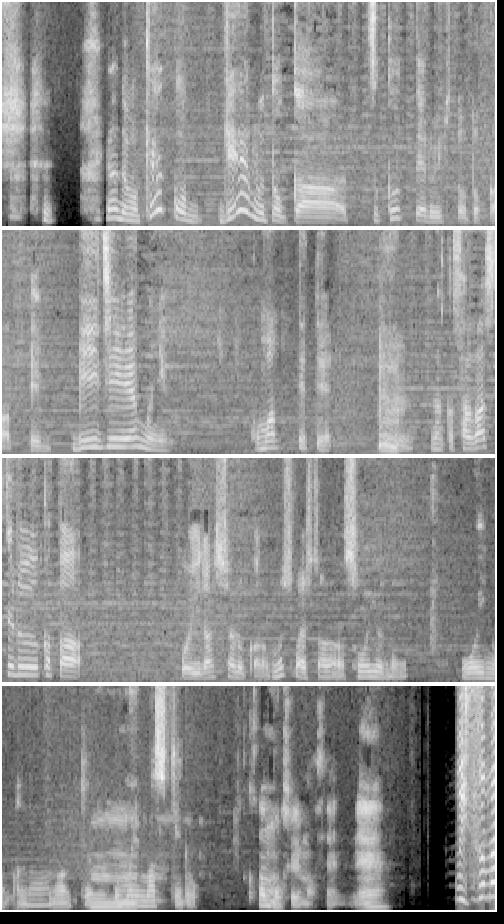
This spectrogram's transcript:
いやでも結構ゲームとか作ってる人とかって BGM に困ってて、うんなんか探してる方こういらっしゃるからもしかしたらそういうの多いのかななんて思いますけど。かもしれませんね。ウィスマ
